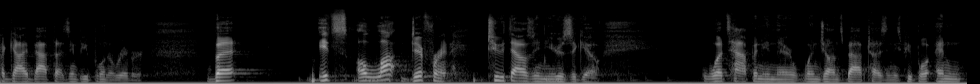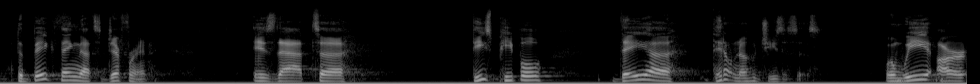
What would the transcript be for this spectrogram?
a guy baptizing people in a river. But it's a lot different 2,000 years ago. What's happening there when John's baptizing these people? And the big thing that's different is that. Uh, these people, they, uh, they don't know who Jesus is. When we are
